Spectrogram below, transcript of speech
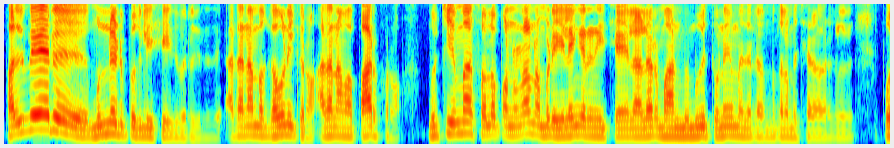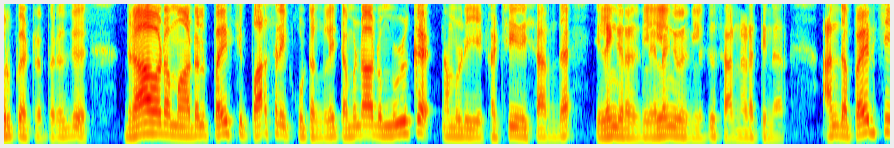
பல்வேறு முன்னெடுப்புகளை செய்து வருகிறது. அதை நம்ம கவனிக்கிறோம் அதை நம்ம பார்க்குறோம். முக்கியமாக சொல்ல போனோம்னா நம்முடைய இளைஞரணி செயலாளர் மாண்புமிகு துணை முதல முதலமைச்சர் அவர்கள் பொறுப்பேற்ற பிறகு திராவிட மாடல் பயிற்சி பாசறை கூட்டங்களை தமிழ்நாடு முழுக்க நம்முடைய கட்சியை சார்ந்த இளைஞர்கள் இளைஞர்களுக்கு சா நடத்தினார். அந்த பயிற்சி பயிற்சி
